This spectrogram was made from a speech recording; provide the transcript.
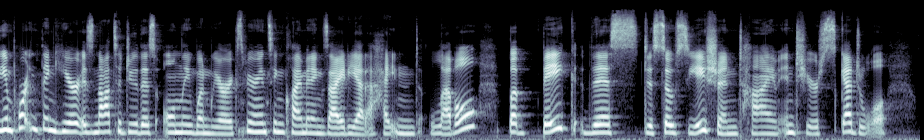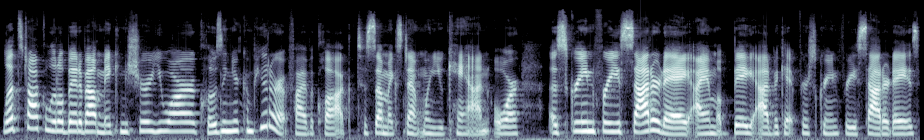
the important thing here is not to do this only when we are experiencing climate anxiety at a heightened level, but bake this dissociation time into your schedule. Let's talk a little bit about making sure you are closing your computer at five o'clock to some extent when you can, or a screen free Saturday. I am a big advocate for screen free Saturdays.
